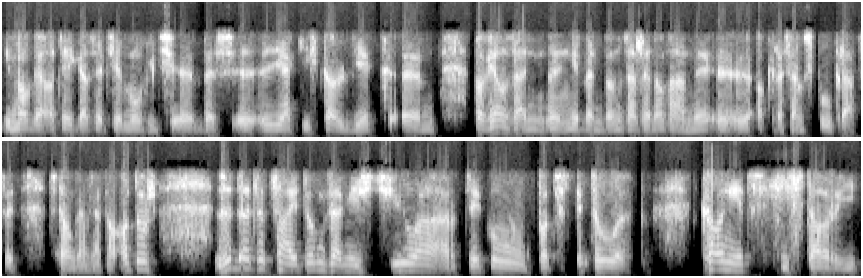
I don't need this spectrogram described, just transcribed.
i mogę o tej gazecie mówić bez jakichkolwiek powiązań, nie będąc zażenowany okresem współpracy z tą gazetą. Otóż Süddeutsche Zeitung zamieściła artykuł pod tytułem koniec historii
